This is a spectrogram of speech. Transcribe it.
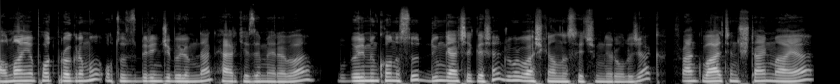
Almanya Pod programı 31. bölümden herkese merhaba. Bu bölümün konusu dün gerçekleşen Cumhurbaşkanlığı seçimleri olacak. Frank-Walter Steinmeier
